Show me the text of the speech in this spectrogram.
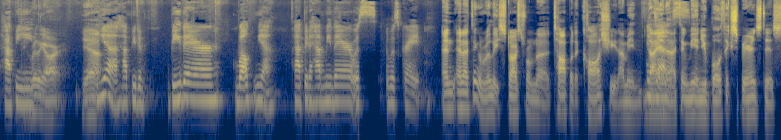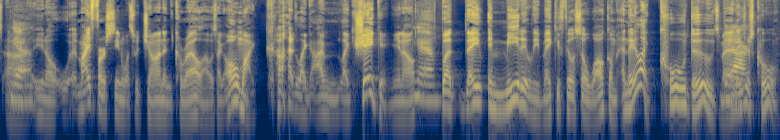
happy. You really are. Yeah. yeah, happy to be there. Well, yeah, happy to have me there. It was it was great. And and I think it really starts from the top of the call sheet. I mean, It Diana, I think me and you both experienced this. Uh, Yeah. You know, my first scene was with John and Carell. I was like, oh my god, like I'm like shaking. You know. Yeah. But they immediately make you feel so welcome, and they like cool dudes, man. They They're just cool.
